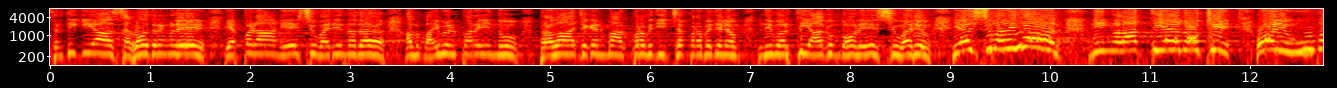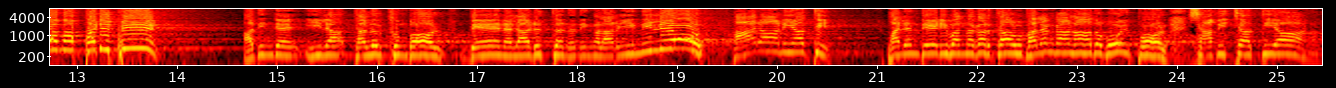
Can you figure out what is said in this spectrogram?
ശ്രദ്ധിക്കുക സഹോദരങ്ങളെ എപ്പോഴാണ് യേശു വരുന്നത്? അവ ബൈബിൾ പറയുന്നു പ്രവാചകന്മാർ പ്രവചിച്ച പ്രവചനം നിവർത്തിയാകുമ്പോൾ യേശു വരും. യേശു പറയാൻ നിങ്ങൾ അത്തിയെ നോക്കി ഒരു ഉപമ പഠിപ്പി അതിന്റെ ഇല തളിർക്കുമ്പോൾ വേനൽ അടുത്തെന്ന് നിങ്ങൾ അറിയുന്നില്ലയോ? ആരാണ് ഈ അത്തി? ഫലം തേടി വന്ന കർത്താവ് ഫലം കാണാതെ പോയപ്പോൾ ശപിച്ച അത്തിയാണ്.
